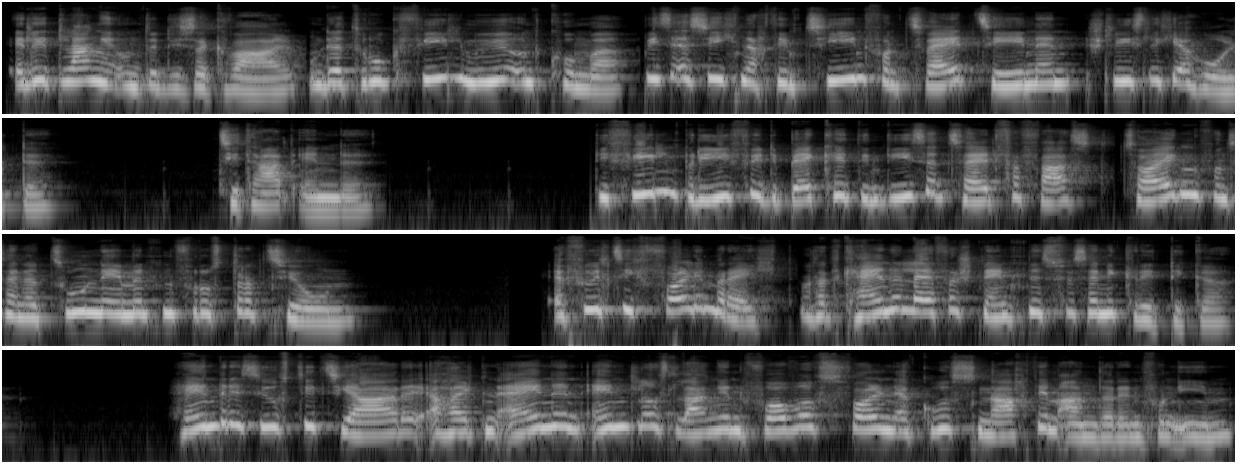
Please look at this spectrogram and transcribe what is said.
Er litt lange unter dieser Qual und er trug viel Mühe und Kummer, bis er sich nach dem Ziehen von zwei Zähnen schließlich erholte. Zitat Ende. Die vielen Briefe, die Beckett in dieser Zeit verfasst, zeugen von seiner zunehmenden Frustration. Er fühlt sich voll im Recht und hat keinerlei Verständnis für seine Kritiker. Henrys Justiziare erhalten einen endlos langen vorwurfsvollen Erguss nach dem anderen von ihm.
